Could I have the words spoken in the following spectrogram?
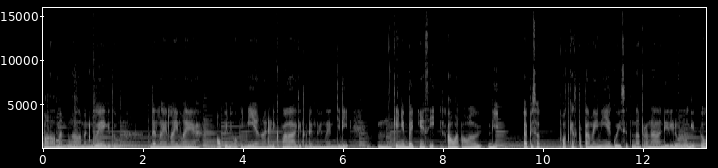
pengalaman-pengalaman gue gitu dan lain-lain lah ya. Opini-opini yang ada di kepala gitu dan lain-lain. Jadi hmm, kayaknya baiknya sih awal-awal di episode podcast pertama ini ya gue isi tentang perkenalan diri dulu gitu.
